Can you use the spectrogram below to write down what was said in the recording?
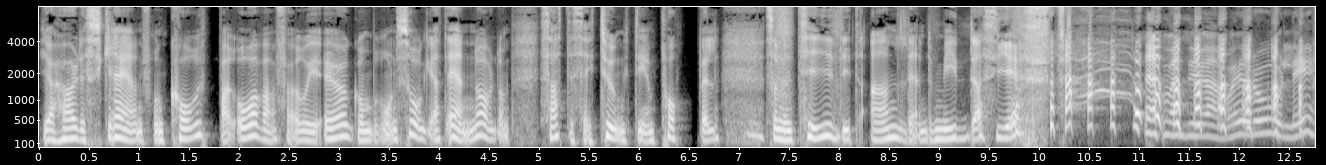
Jag hörde skrän från korpar ovanför och i ögonvrån såg jag att en av dem satte sig tungt i en poppel som en tidigt anländ middagsgäst. Nej, men du, han var ju rolig.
